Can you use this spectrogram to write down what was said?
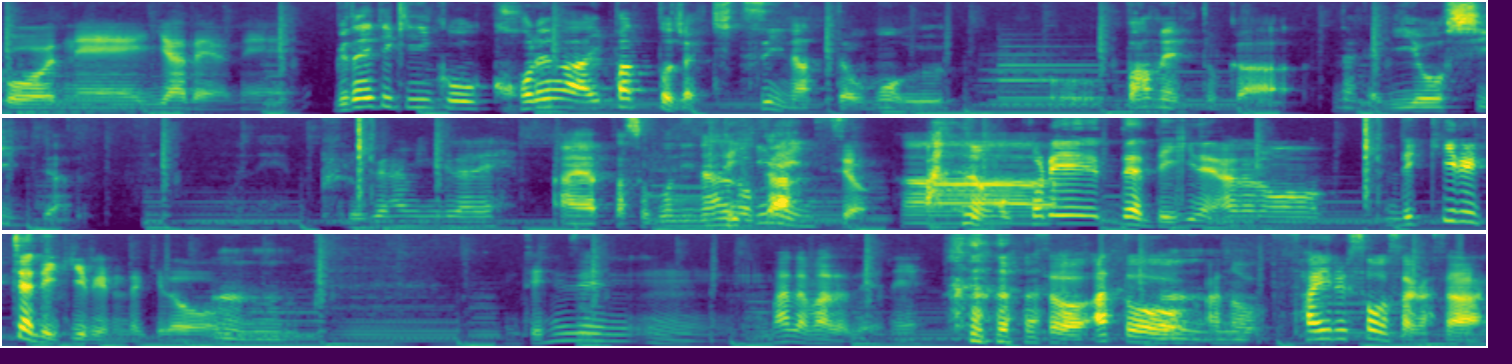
構ね嫌だよね。具体的にこうこれは iPad じゃきついなって思う場面とかなんか利用シーンってある。プログラミングだね。あやっぱそこになるできのかないんですよ。ああの これではできない。あのできるっちゃできるんだけど、うんうん全然、うん、まだまだだよね。そうあと、うん。うんあのファイル操作がさ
